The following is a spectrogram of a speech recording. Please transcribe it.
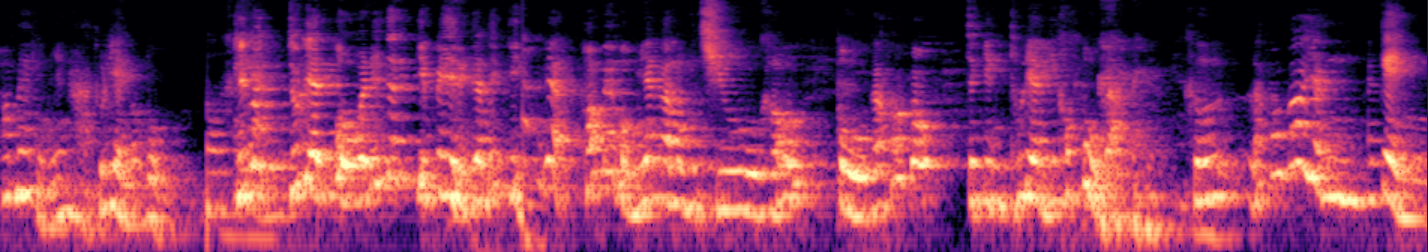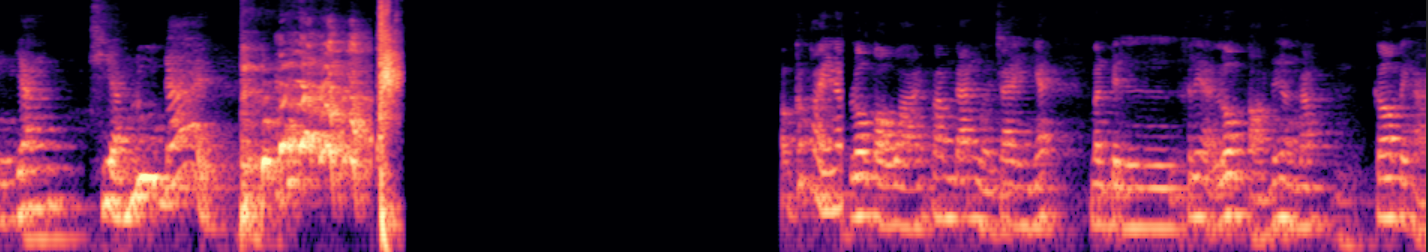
พ่อแม่ผมยังหาทุเรียนมาปลูกคิดว่าทุเรียนปลูกวันนี้จะได้กี่ปีถึงจะได้กินเนี่ยพ่อแม่ผมยังอารมณ์ชิลเขาปลูกแล้วเขาก็จะกินทุเรียนที่เขาปลูกอะ คือแล้วเขาก็ยังเก่งยังเถียงลูกได้ ก็ไปนะโรคเบาหวานความดันหัวใจอย่างเงี้ยมันเป็นเขาเรียกโรคต่อเนื่องเนาะก็ไปหา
